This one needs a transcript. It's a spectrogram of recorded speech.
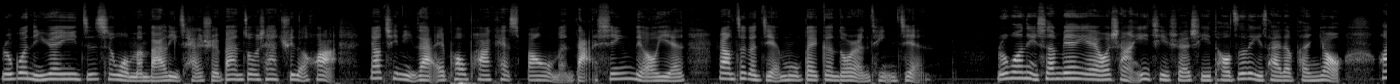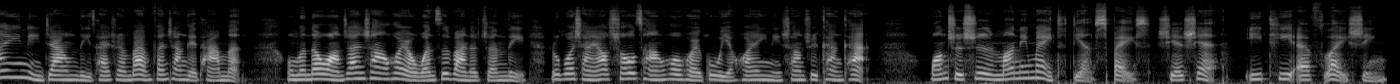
如果你愿意支持我们把理财学伴做下去的话，邀请你在 Apple Podcast 帮我们打新留言，让这个节目被更多人听见。如果你身边也有想一起学习投资理财的朋友，欢迎你将理财学伴分享给他们。我们的网站上会有文字版的整理，如果想要收藏或回顾，也欢迎你上去看看。网址是 moneymate 点 space 斜线 ETF 类型，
